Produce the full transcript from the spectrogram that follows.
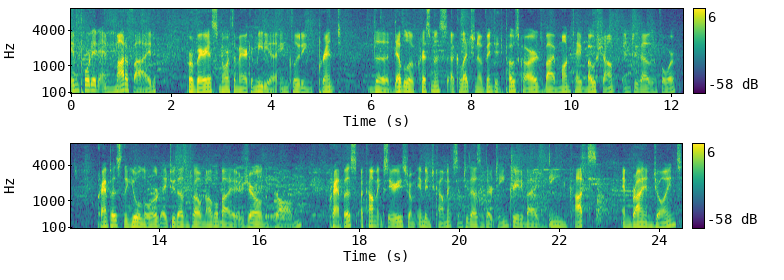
imported and modified for various North American media, including print, The Devil of Christmas, a collection of vintage postcards by Monte Beauchamp in 2004, Krampus, the Yule Lord, a 2012 novel by Gerald Brom, Krampus, a comic series from Image Comics in 2013, created by Dean Kotz and Brian Joines.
